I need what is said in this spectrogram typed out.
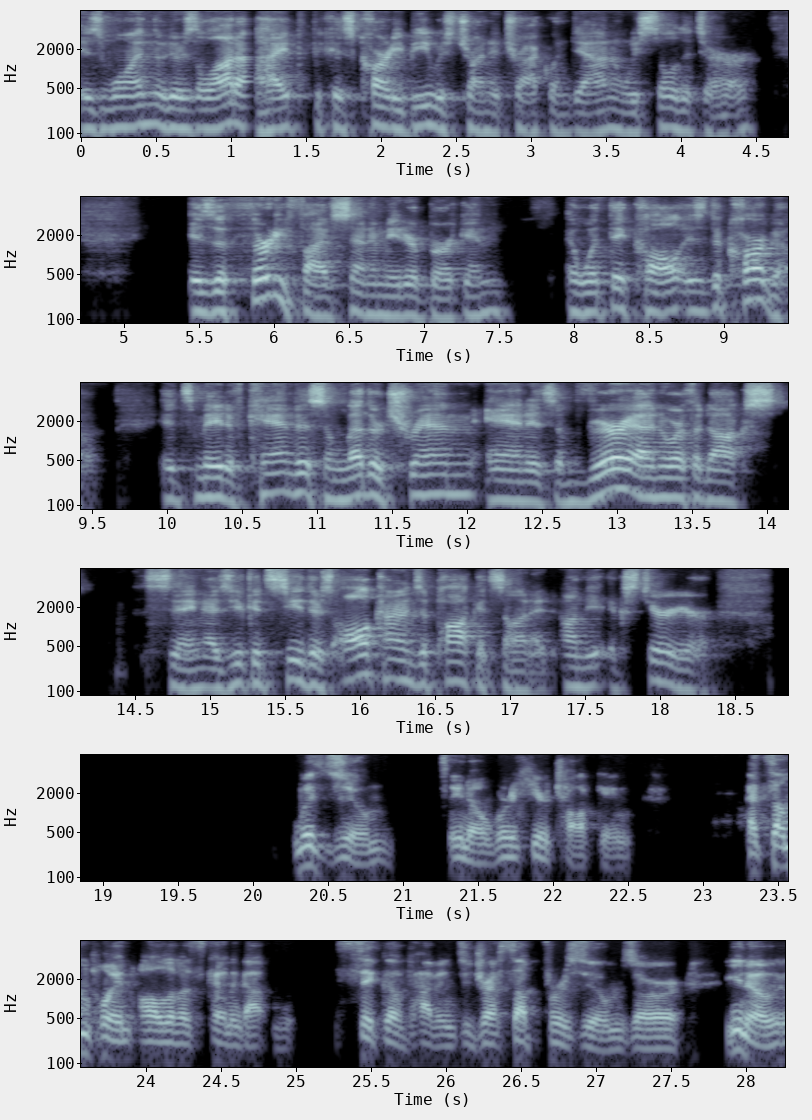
is one that there's a lot of hype because Cardi B was trying to track one down and we sold it to her. Is a 35 centimeter Birkin and what they call is the cargo. It's made of canvas and leather trim, and it's a very unorthodox thing. As you can see, there's all kinds of pockets on it on the exterior. With Zoom, you know, we're here talking. At some point, all of us kind of got sick of having to dress up for Zooms or, you know,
